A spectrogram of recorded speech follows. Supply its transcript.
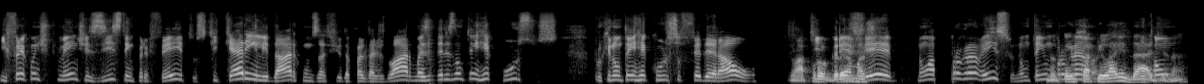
E frequentemente existem prefeitos que querem lidar com o desafio da qualidade do ar, mas eles não têm recursos, porque não tem recurso federal não há prevê, não há programa, é isso, não tem um não programa. Tem capilaridade, então, né?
